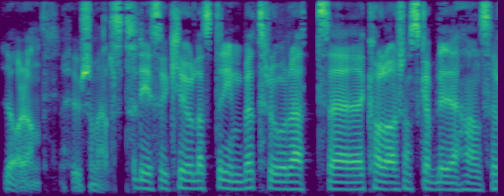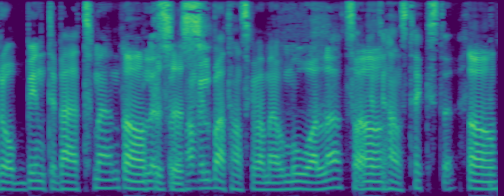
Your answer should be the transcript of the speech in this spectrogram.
gör han hur som helst. Det är så kul att Strindberg tror att eh, Carl Larsson ska bli hans Robin till Batman. Ja, precis. Han vill bara att han ska vara med och måla saker Ja. till hans texter. Ja.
